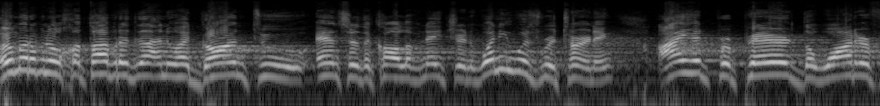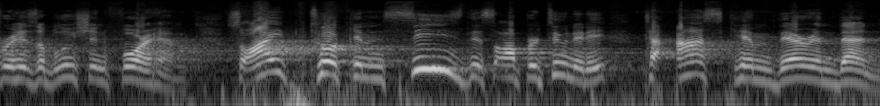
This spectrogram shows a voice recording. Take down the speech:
Umar ibn al-Khattab had gone to answer the call of nature and when he was returning, I had prepared the water for his ablution for him. So I took and seized this opportunity to ask him there and then.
